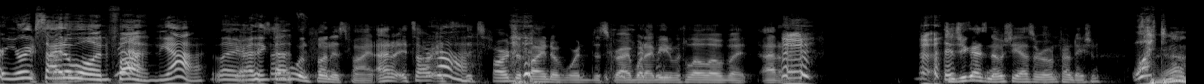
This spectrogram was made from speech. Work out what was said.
are. You're excitable, and fun. Yeah, like Yeah, I think that's excitable and fun is fine. I don't. It's hard. Yeah. It's, it's hard to find a word to describe what I mean with Lolo, but I don't know. Did you guys know she has her own foundation? what? Yeah.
